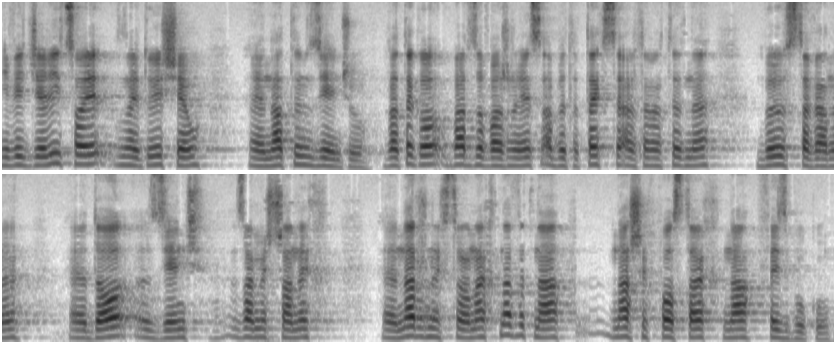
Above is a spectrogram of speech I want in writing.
nie wiedzieli, co je- znajduje się e, na tym zdjęciu. Dlatego bardzo ważne jest, aby te teksty alternatywne były wstawiane do zdjęć zamieszczanych na różnych stronach, nawet na naszych postach na Facebooku.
